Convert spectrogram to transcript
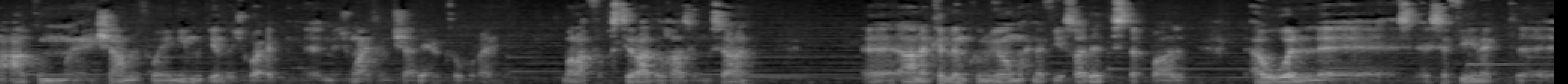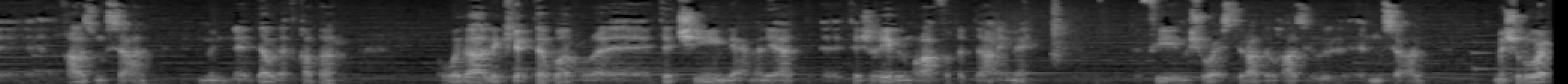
معاكم هشام الثويني مدير مجموعة مجموعة المشاريع الكبرى مرافق استيراد الغاز المسال آه، أنا أكلمكم اليوم وإحنا في صدد استقبال أول آه، سفينة آه، غاز مسال من دولة قطر. وذلك يعتبر تدشين لعمليات تشغيل المرافق الدائمة في مشروع استيراد الغاز المسال مشروع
